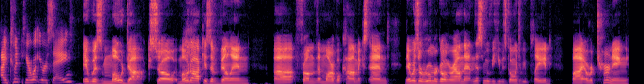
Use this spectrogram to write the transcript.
I couldn't hear what you were saying. it was MODOK. So MODOK is a villain uh, from the Marvel comics, and there was a rumor going around that in this movie he was going to be played by a returning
